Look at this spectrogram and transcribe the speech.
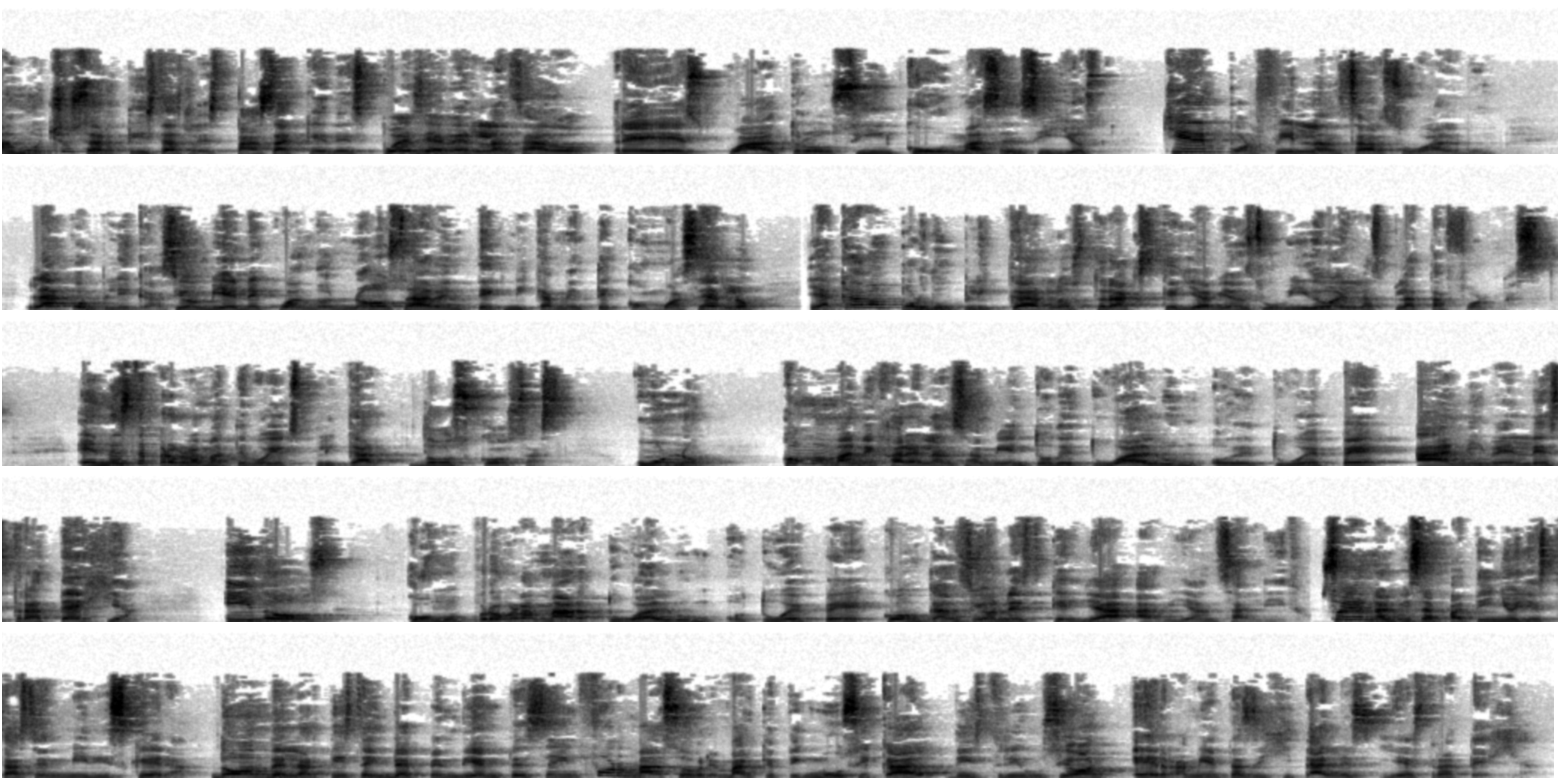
A muchos artistas les pasa que después de haber lanzado 3, 4, 5 o más sencillos, quieren por fin lanzar su álbum. La complicación viene cuando no saben técnicamente cómo hacerlo y acaban por duplicar los tracks que ya habían subido en las plataformas. En este programa te voy a explicar dos cosas. Uno, cómo manejar el lanzamiento de tu álbum o de tu EP a nivel de estrategia. Y dos, cómo programar tu álbum o tu EP con canciones que ya habían salido. Soy Ana Luisa Patiño y estás en mi disquera, donde el artista independiente se informa sobre marketing musical, distribución, herramientas digitales y estrategia.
